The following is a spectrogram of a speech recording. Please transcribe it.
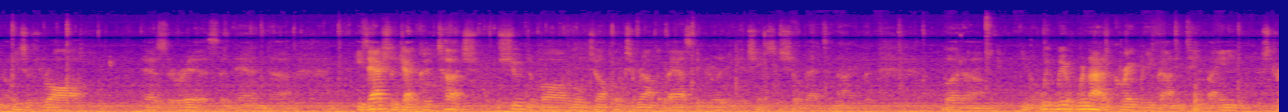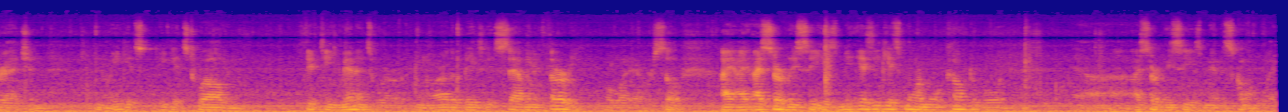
you know, he's as raw as there is, and, and, uh, he's actually got good touch, shooting the ball, little jump hooks around the basket, really didn't get a chance to show that tonight, but, but, um, you know, we, we're, we're not a great rebounding team by any stretch, and, you know, he gets, he gets twelve and fifteen minutes, where, you know, our other bigs get seven and thirty, or whatever, so I, I, I certainly see his, as he gets more and more comfortable, uh, I certainly see his minutes going way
